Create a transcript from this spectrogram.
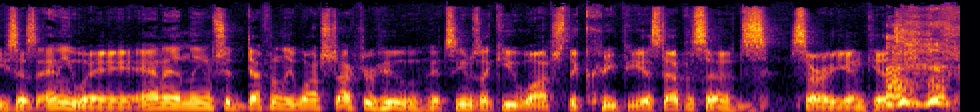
He says, anyway, Anna and Liam should definitely watch Doctor Who. It seems like you watch the creepiest episodes. Sorry again, kids.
